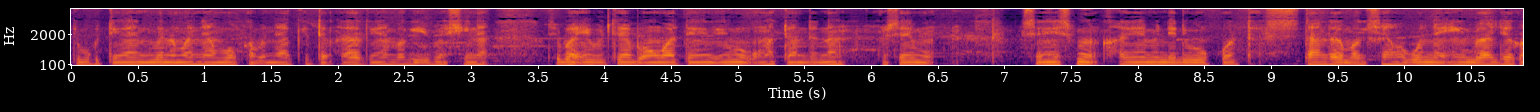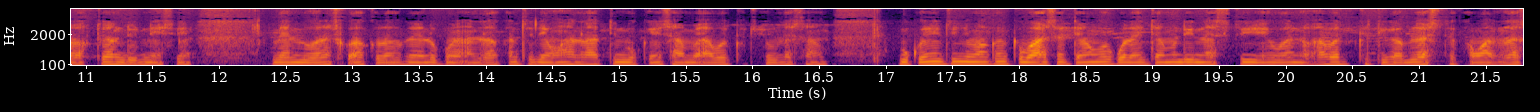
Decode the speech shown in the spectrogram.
dibuktikan benar menyembuhkan penyakit yang artinya bagi Ibn Sina sebab ibu tidak pengobatan ilmu pengetahuan tentang Sainisme kalian menjadi buku standar bagi siapa pun yang ingin belajar kedokteran dunia ini dan luar sekolah kedokteran untuk mengandalkan terjemahan Latin buku ini sampai abad ke-17 buku ini diterjemahkan ke bahasa Tiongkok pada zaman dinasti Yuan abad ke-13 dan ke-14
